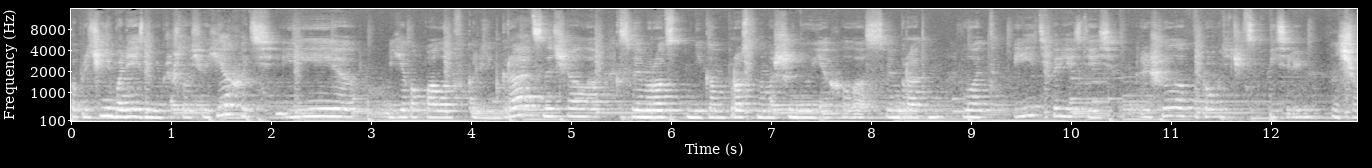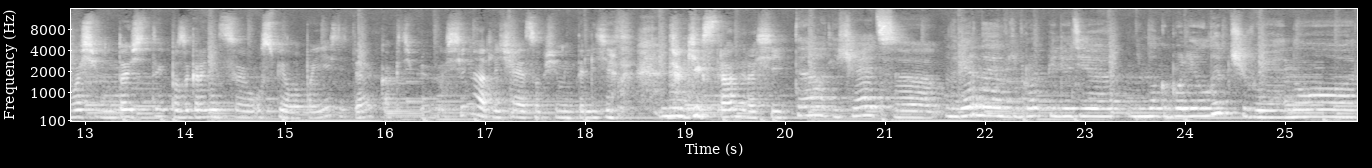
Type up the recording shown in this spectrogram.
по причине болезни мне пришлось уехать, и я попала в Калининград сначала, к своим родственникам просто на машине уехала со своим братом. Вот. И теперь я здесь. Решила попробовать учиться Питере. Ничего себе. Ну, то есть ты по загранице успела поездить, да? Как тебе? Сильно отличается вообще менталитет других стран и России? Да, отличается. Наверное, в Европе люди немного более улыбчивые, но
